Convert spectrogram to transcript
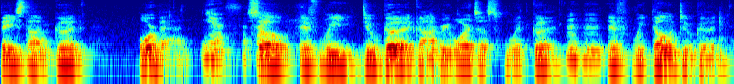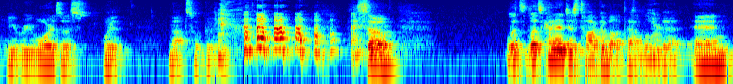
based on good or bad. Yes, that's right. So if we do good, God Mhm. rewards us with good. Mm-hmm. If we don't do good, He rewards us with not so good. so let's let's kind of just talk about that a little Yeah. bit and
